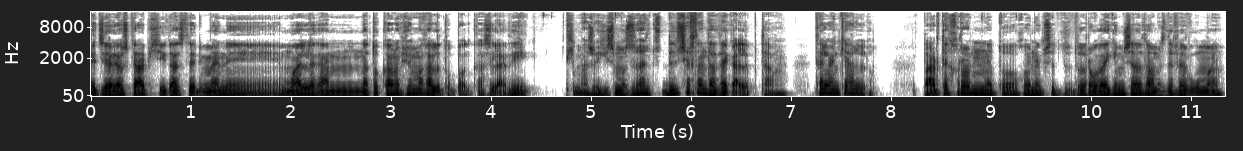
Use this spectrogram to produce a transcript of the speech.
έτσι αλλιώς κάποιοι καθυστερημένοι μου έλεγαν να το κάνω πιο μεγάλο το podcast. Δηλαδή, τι μαζοχισμός, δεν τους έφτανε τα 10 λεπτά. Θέλαν κι άλλο. Πάρτε χρόνο να το χωνέψετε το, το τραγουδάκι, εμείς εδώ θα είμαστε, δεν φεύγουμε.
